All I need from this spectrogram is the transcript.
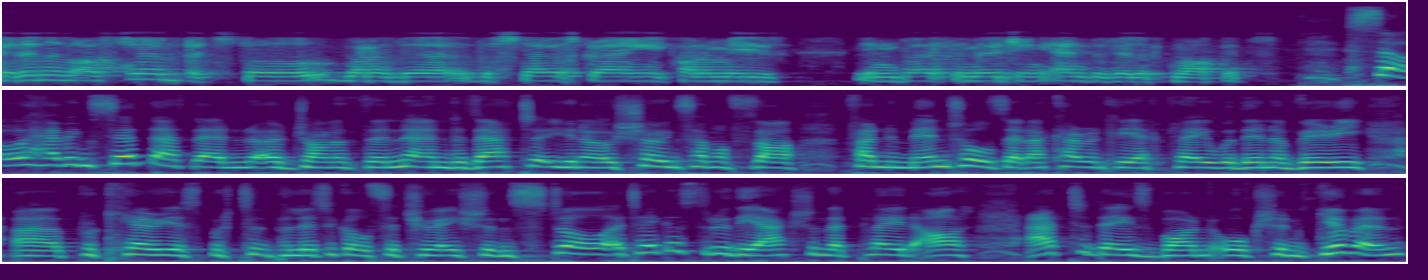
Better than last year, but still one of the, the slowest growing economies in both emerging and developed markets. So, having said that, then, uh, Jonathan, and that, uh, you know, showing some of the fundamentals that are currently at play within a very uh, precarious political situation, still, uh, take us through the action that played out at today's bond auction, given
